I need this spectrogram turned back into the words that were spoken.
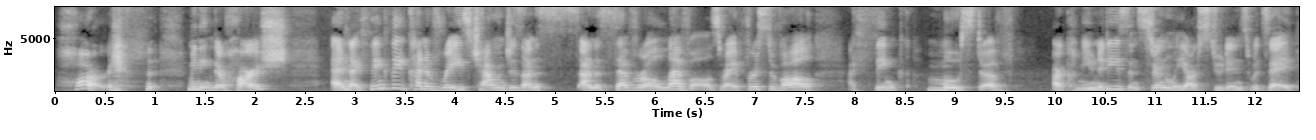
hard, meaning they're harsh. And I think they kind of raise challenges on a, on a several levels, right? First of all, I think most of our communities and certainly our students would say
